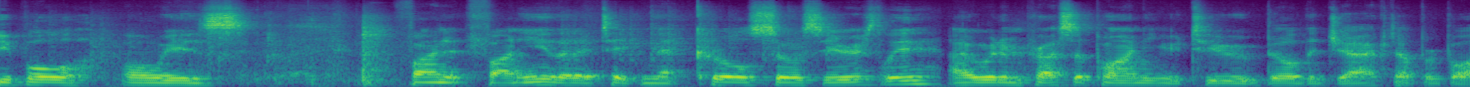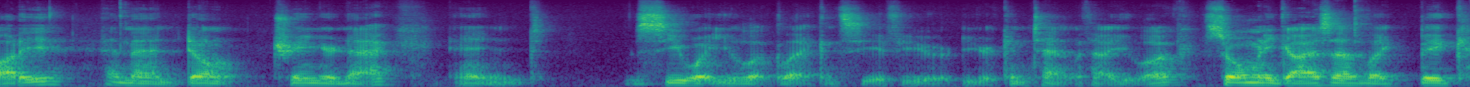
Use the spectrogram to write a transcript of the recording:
People always find it funny that I take neck curls so seriously. I would impress upon you to build a jacked upper body and then don't train your neck and see what you look like and see if you're, you're content with how you look. So many guys have like big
